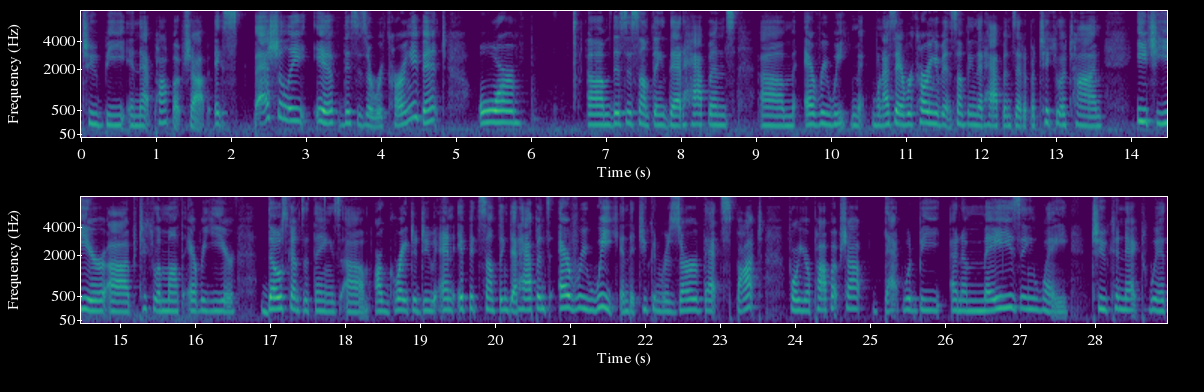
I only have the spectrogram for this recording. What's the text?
to be in that pop up shop, especially if this is a recurring event or um, this is something that happens um, every week. When I say a recurring event, something that happens at a particular time each year, a uh, particular month every year those kinds of things um, are great to do. And if it's something that happens every week and that you can reserve that spot for your pop up shop, that would be an amazing way to connect with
